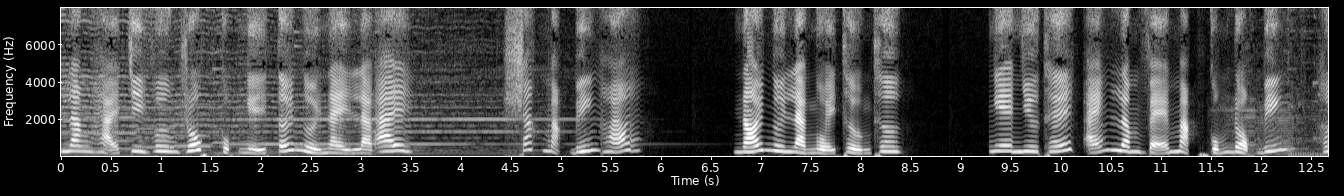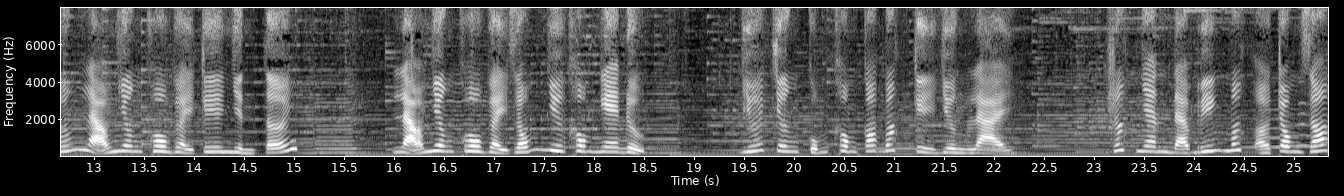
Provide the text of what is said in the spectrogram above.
Lăng Hải Chi Vương rốt cục nghĩ tới người này là ai? Sắc mặt biến hóa Nói ngươi là ngụy thượng thư. Nghe như thế, án lâm vẽ mặt cũng đột biến, Hướng lão nhân khô gầy kia nhìn tới. Lão nhân khô gầy giống như không nghe được. Dưới chân cũng không có bất kỳ dừng lại. Rất nhanh đã biến mất ở trong gió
